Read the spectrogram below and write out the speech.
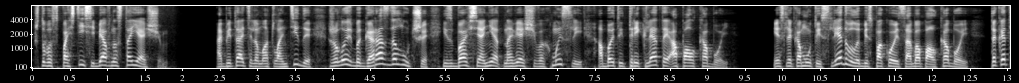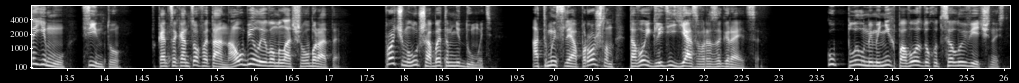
чтобы спасти себя в настоящем. Обитателям Атлантиды жилось бы гораздо лучше, избавься они от навязчивых мыслей об этой треклятой опал-кобой. Если кому-то и следовало беспокоиться об опал-кобой, так это ему, Финту. В конце концов, это она убила его младшего брата. Впрочем, лучше об этом не думать. От мысли о прошлом того и гляди язва разыграется. Куб плыл мимо них по воздуху целую вечность,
